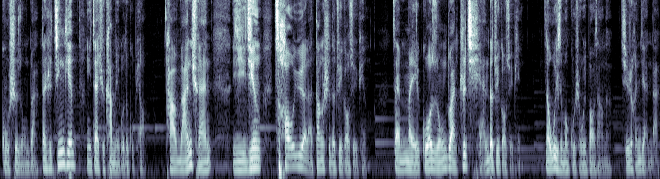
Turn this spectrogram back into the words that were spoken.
股市熔断，但是今天你再去看美国的股票，它完全已经超越了当时的最高水平，在美国熔断之前的最高水平。那为什么股市会暴涨呢？其实很简单，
